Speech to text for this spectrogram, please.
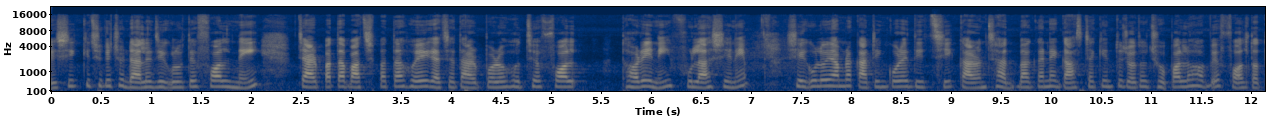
বেশি। কিছু কিছু ডালে যেগুলোতে ফল নেই, চার পাতা, পাঁচ পাতা হয়ে গেছে। তারপরে হচ্ছে ফল ধরেনি, ফুল আসেনি। সেগুলোই আমরা কাটিং করে দিচ্ছি, কারণ ছাদ বাগানে গাছটা কিন্তু যত ঝোপালো হবে ফল তত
